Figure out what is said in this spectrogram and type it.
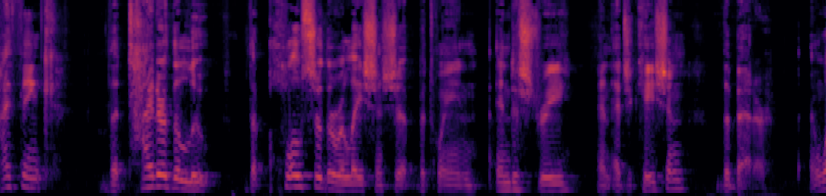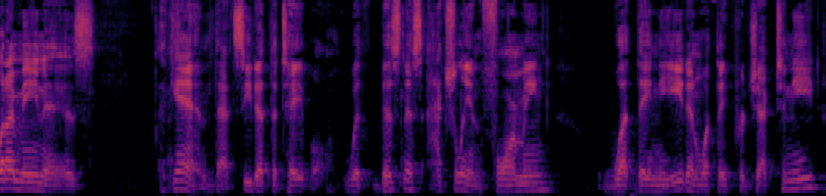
I think the tighter the loop, the closer the relationship between industry and education, the better. And what I mean is, again, that seat at the table with business actually informing what they need and what they project to need,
